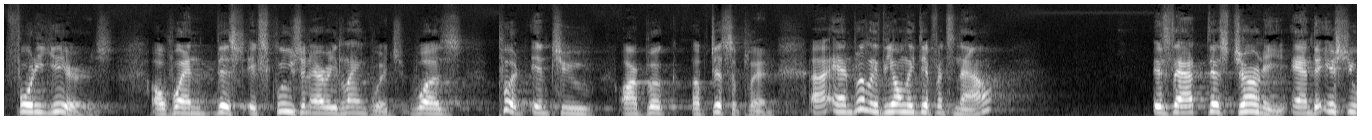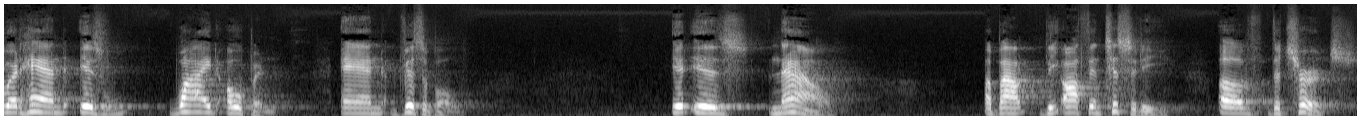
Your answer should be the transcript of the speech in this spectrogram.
40 years when this exclusionary language was put into our book of discipline. Uh, and really, the only difference now is that this journey and the issue at hand is wide open and visible. It is now about the authenticity of the church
